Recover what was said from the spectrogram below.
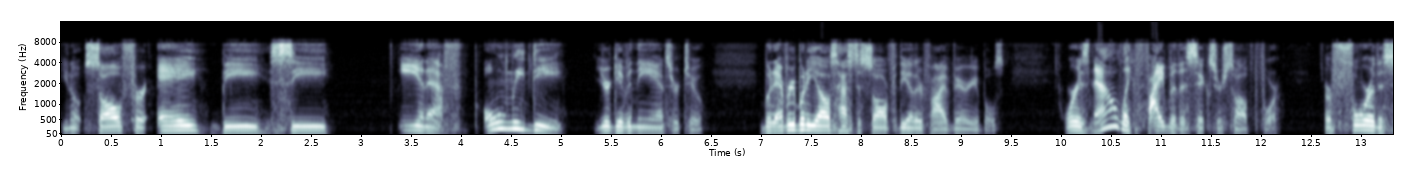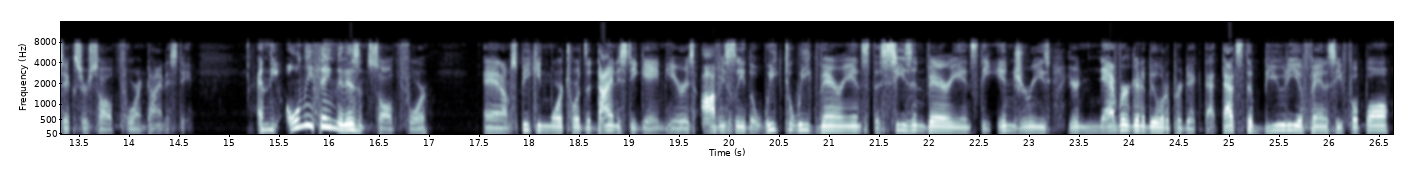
You know, solve for A, B, C, E, and F. Only D you're given the answer to. But everybody else has to solve for the other five variables. Whereas now, like five of the six are solved for, or four of the six are solved for in Dynasty. And the only thing that isn't solved for, and I'm speaking more towards a Dynasty game here, is obviously the week to week variance, the season variance, the injuries. You're never going to be able to predict that. That's the beauty of fantasy football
